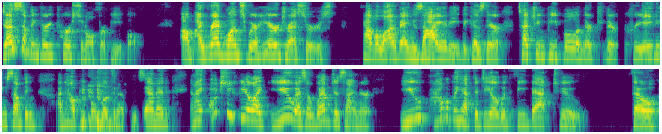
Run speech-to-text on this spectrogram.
does something very personal for people. Um, I read once where hairdressers have a lot of anxiety because they're touching people and they're they're creating something on how people look and are presented. And I actually feel like you as a web designer, you probably have to deal with feedback too. So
